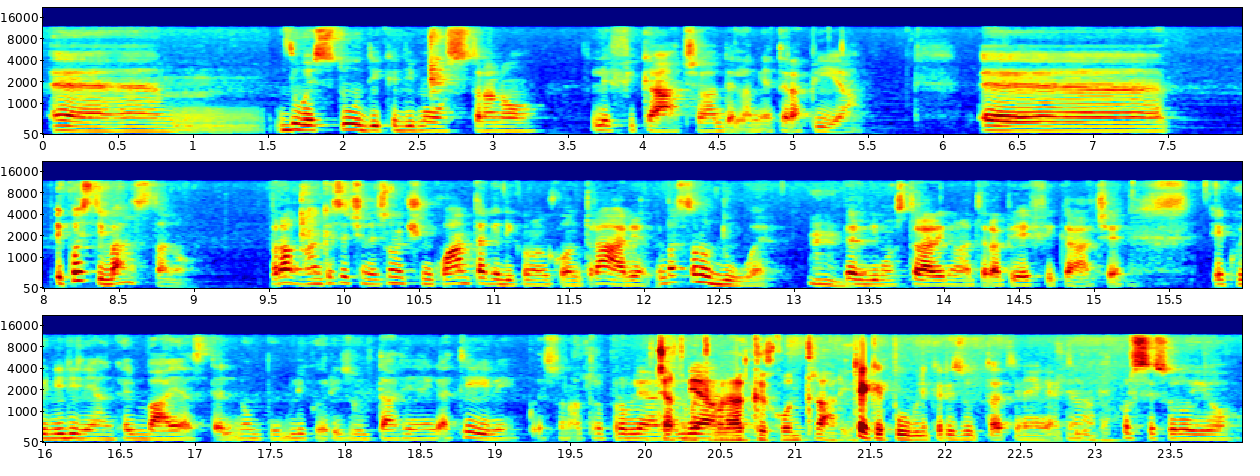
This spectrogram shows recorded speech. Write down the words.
ehm, due studi che dimostrano l'efficacia della mia terapia. Eh, e questi bastano, però anche se ce ne sono 50 che dicono il contrario, bastano due mm. per dimostrare che una terapia è efficace e quindi di lì anche il bias del non pubblico i risultati negativi. Questo è un altro problema certo, che abbiamo. Certo, anche il contrario. Chi è che pubblica i risultati negativi? Chiaro. Forse solo io.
